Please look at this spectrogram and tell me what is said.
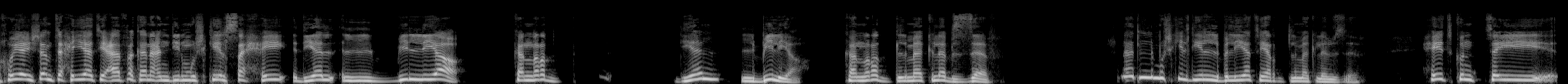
خويا هشام تحياتي عافاك. أنا عندي المشكل الصحي ديال البلية. كنرد. ديال البلية. كنرد الماكلة بزاف. شنو هذا المشكل ديال البلية تيرد الماكلة بزاف؟ حيت كنت تي-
